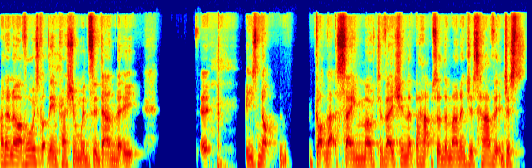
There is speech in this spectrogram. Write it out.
I don't know. I've always got the impression with Zidane that he he's not got that same motivation that perhaps other managers have. It just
